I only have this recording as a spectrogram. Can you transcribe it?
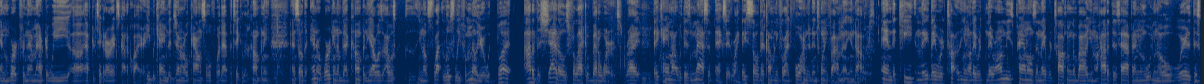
and worked for them after we uh, after TicketRx got acquired. He became the general counsel for that particular company, and so the inner working of that company, I was I was you know slightly loosely familiar with. But out of the shadows, for lack of better words, right? Mm-hmm. They came out with this massive exit. Like they sold their company for like four hundred and twenty-five million dollars. And the key, and they they were, ta- you know, they were they were on these panels and they were talking about, you know, how did this happen? You know, where did this,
